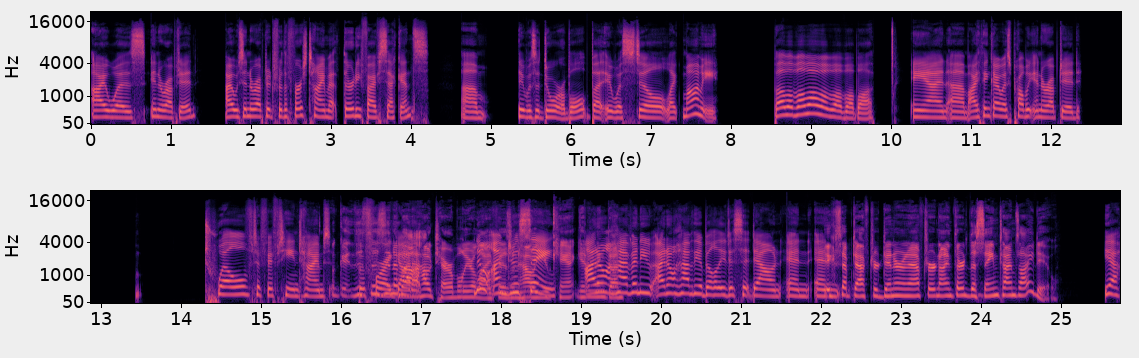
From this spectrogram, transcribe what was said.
I was interrupted. I was interrupted for the first time at 35 seconds. Um, it was adorable, but it was still like, mommy, blah, blah, blah, blah, blah, blah, blah, blah. And um, I think I was probably interrupted 12 to 15 times. Okay, this before I isn't got about up- how terrible your No, life I'm is and just how you saying, can't get I don't done. have any, I don't have the ability to sit down and, and, except after dinner and after 9.30 the same times I do. Yeah.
